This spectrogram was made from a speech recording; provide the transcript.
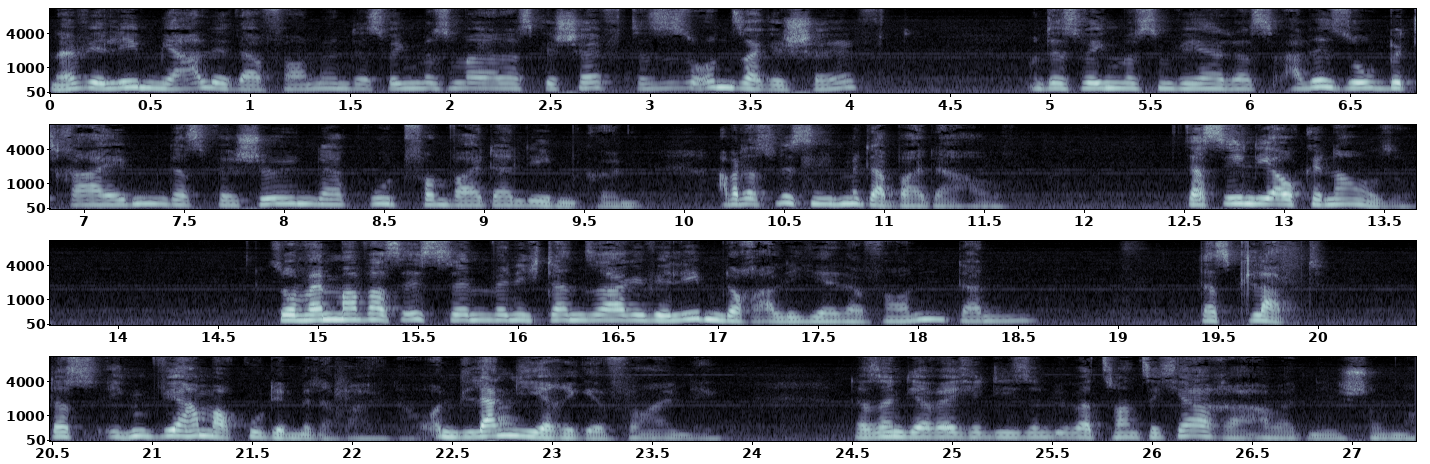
Ne, wir leben ja alle davon und deswegen müssen wir das Geschäft, das ist unser Geschäft. Und deswegen müssen wir das alle so betreiben, dass wir schön da gut vom weiter leben können. Aber das wissen die Mitarbeiter auch. Das sehen die auch genauso. So, wenn mal was ist, wenn wenn ich dann sage, wir leben doch alle hier davon, dann, das klappt. Das, wir haben auch gute Mitarbeiter und langjährige vor allen Dingen. Da sind ja welche, die sind über 20 Jahre, arbeiten die schon bei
